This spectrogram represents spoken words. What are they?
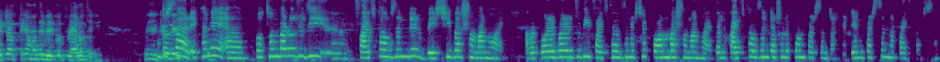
এটার থেকে আমাদের বের করতে হবে অ্যালো থেকে। স্যার এখানে প্রথমবারও যদি ফাইভ থাউজেন্ড এর বেশি বা সমান হয় আবার পরের বারে যদি ফাইভ থাউজেন্ড এর চেয়ে কম বা সমান হয় তাহলে ফাইভ থাউজেন্ড আসলে কোন পার্সেন্ট আসবে? টেন পার্সেন্ট না ফাইভ পার্সেন্ট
